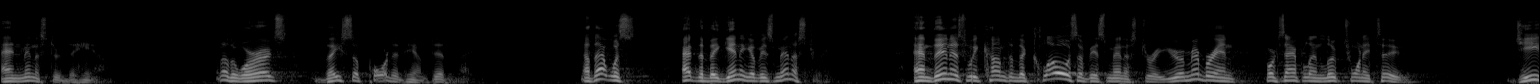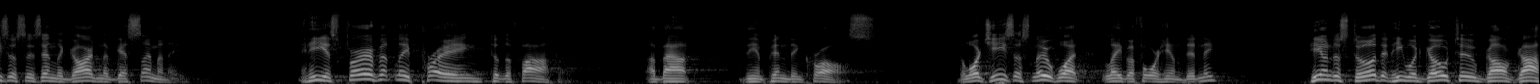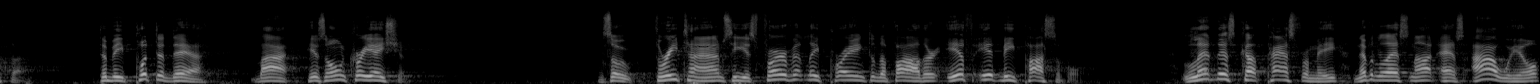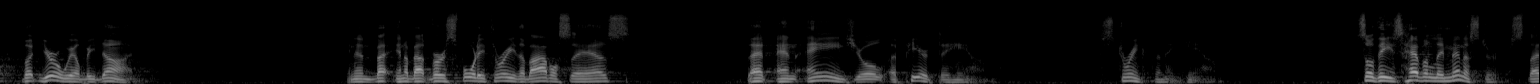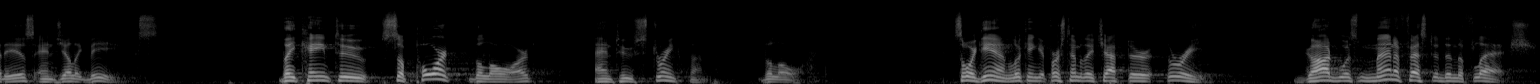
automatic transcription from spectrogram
and ministered to him. In other words, they supported him, didn't they? Now, that was at the beginning of his ministry. And then, as we come to the close of his ministry, you remember in, for example, in Luke 22, Jesus is in the Garden of Gethsemane, and he is fervently praying to the Father about the impending cross. The Lord Jesus knew what lay before him, didn't he? He understood that he would go to Golgotha to be put to death by his own creation. And so, three times he is fervently praying to the Father, if it be possible, let this cup pass from me, nevertheless, not as I will, but your will be done. And in, in about verse 43, the Bible says, that an angel appeared to him, strengthening him. So these heavenly ministers, that is, angelic beings, they came to support the Lord and to strengthen the Lord. So again, looking at 1 Timothy chapter 3, God was manifested in the flesh,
